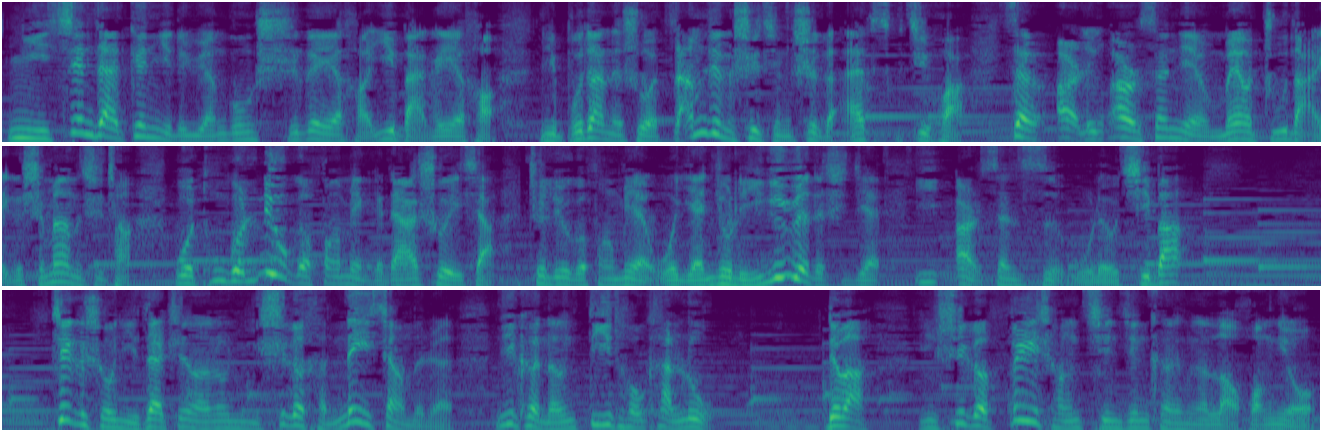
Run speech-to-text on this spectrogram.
你现在跟你的员工十个也好，一百个也好，你不断的说，咱们这个事情是个 X 计划，在二零二三年我们要主打一个什么样的市场？我通过六个方面给大家说一下，这六个方面我研究了一个月的时间，一二三四五六七八。这个时候你在职场中，你是个很内向的人，你可能低头看路，对吧？你是个非常勤勤恳恳的老黄牛。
